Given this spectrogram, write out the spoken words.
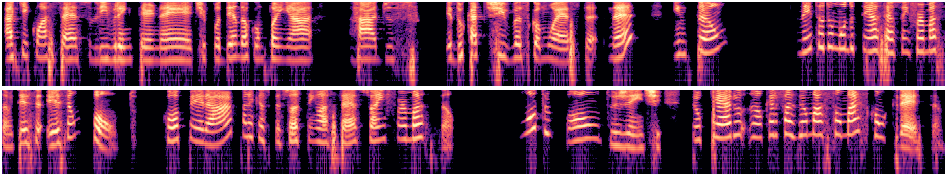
aqui com acesso livre à internet, podendo acompanhar rádios educativas como esta, né? Então, nem todo mundo tem acesso à informação. Então, esse, esse é um ponto. Cooperar para que as pessoas tenham acesso à informação. Um outro ponto, gente, eu quero, eu quero fazer uma ação mais concreta.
